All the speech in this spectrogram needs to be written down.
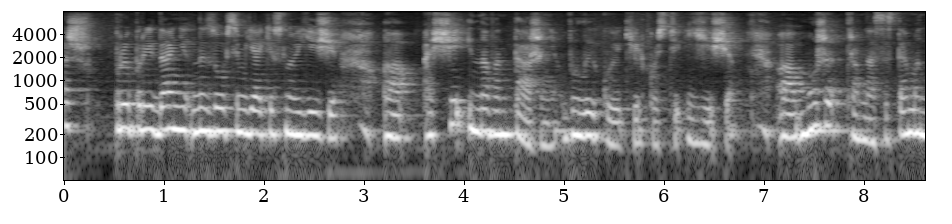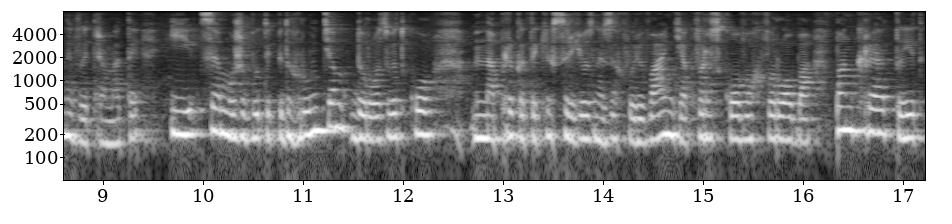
теж при переїданні не зовсім якісної їжі, а ще і навантаження великої кількості їжі. Може травна система не витримати, і це може бути підґрунтям до розвитку, наприклад, таких серйозних захворювань, як виразкова хвороба, панкреатит,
